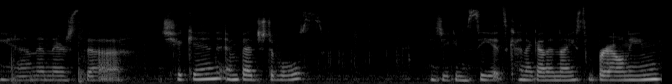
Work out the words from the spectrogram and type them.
And then there's the chicken and vegetables. As you can see, it's kind of got a nice browning.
